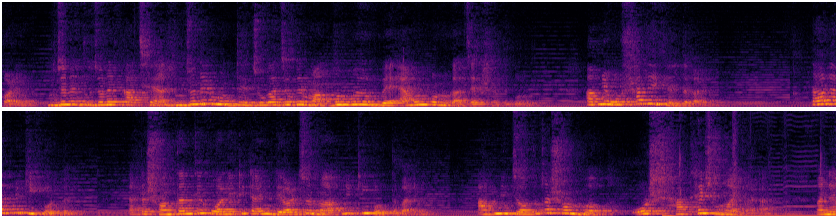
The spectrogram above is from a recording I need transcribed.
করেন। দুজনে দুজনের কাছে আর দুজনের মধ্যে যোগাযোগের মাধ্যম হয়ে উঠবে এমন কোনো কাজ একসাথে করুন। আপনি ওর সাথেই খেলতে পারেন। তাহলে আপনি কি করবেন? একটা সন্তানকে কোয়ালিটি টাইম দেওয়ার জন্য আপনি কি করতে পারেন? আপনি যতটা সম্ভব ওর সাথে সময় কাটান। মানে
